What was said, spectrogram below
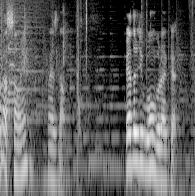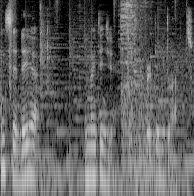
Coração, hein? Mas não. Pedra de Gon branca. Incendeia. Não entendi. Apertei muito rápido.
